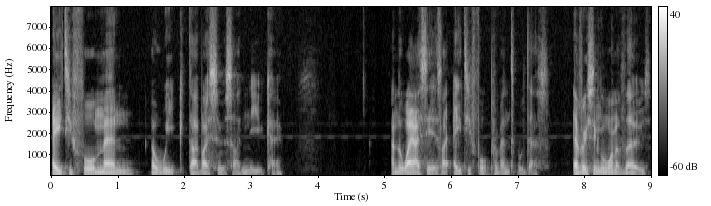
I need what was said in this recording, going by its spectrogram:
84 men a week die by suicide in the UK. And the way I see it is like 84 preventable deaths. Every single one of those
